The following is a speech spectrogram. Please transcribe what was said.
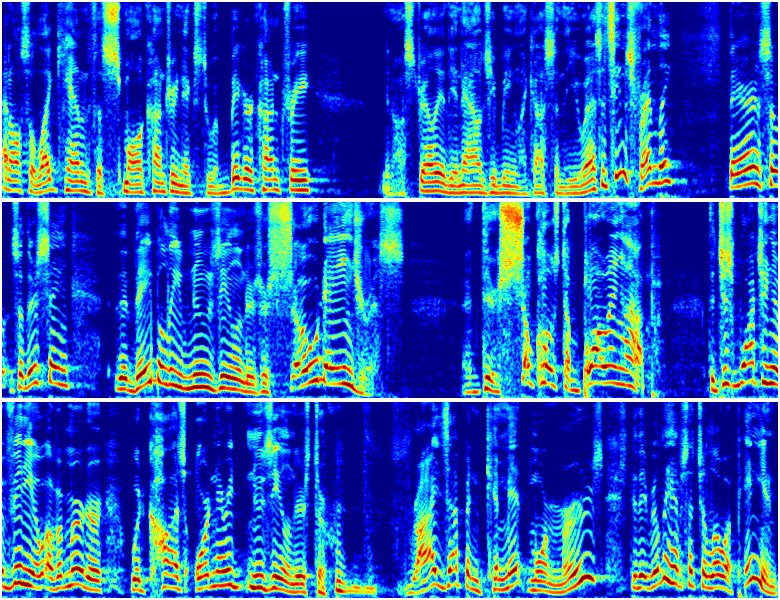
and also like Canada, it's a small country next to a bigger country. You know, Australia, the analogy being like us in the US. It seems friendly there. So, so they're saying that they believe New Zealanders are so dangerous and they're so close to blowing up that just watching a video of a murder would cause ordinary New Zealanders to rise up and commit more murders? Do they really have such a low opinion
